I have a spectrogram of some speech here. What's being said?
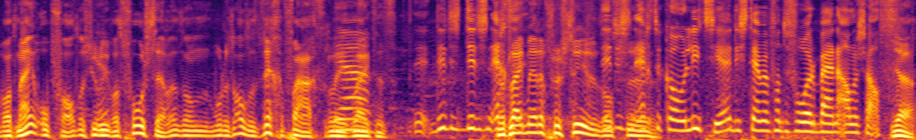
wat mij opvalt, als jullie wat voorstellen, dan wordt het altijd weggevaagd, Ja, lijkt het. Dit is, dit is een Dat echte, lijkt me erg frustrerend. Dit als, is een eh, echte coalitie. Hè? Die stemmen van tevoren bijna alles af. Ja.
